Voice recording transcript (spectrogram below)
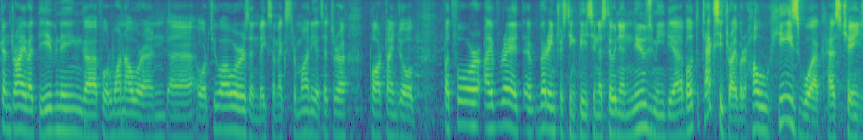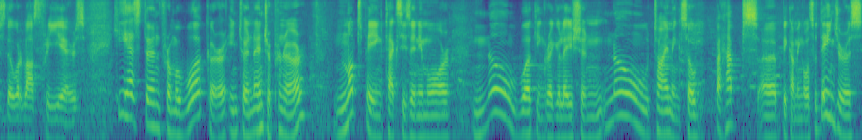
can drive at the evening uh, for one hour and uh, or two hours and make some extra money, etc. Part-time job. But for I've read a very interesting piece in Estonian news media about the taxi driver, how his work has changed over the last three years. He has turned from a worker into an entrepreneur, not paying taxes anymore, no working regulation, no timing, so perhaps uh, becoming also dangerous,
